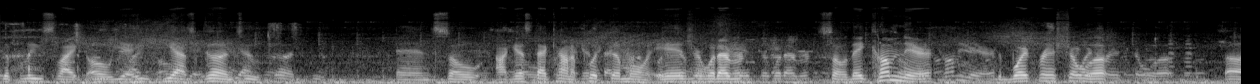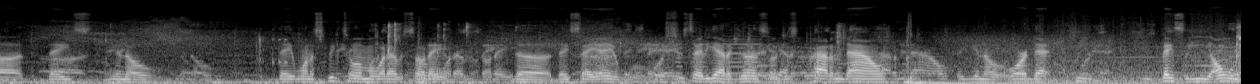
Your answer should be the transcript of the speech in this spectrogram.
the police like oh yeah he, he has a gun too. And so I guess that kind of put them on edge or whatever. So they come there. The boyfriend show up. Uh, they, you know, they want to speak to him or whatever. So they, the they say, hey, well, she said he had a gun, so just pat him down, you know, or that he, he's basically he owns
